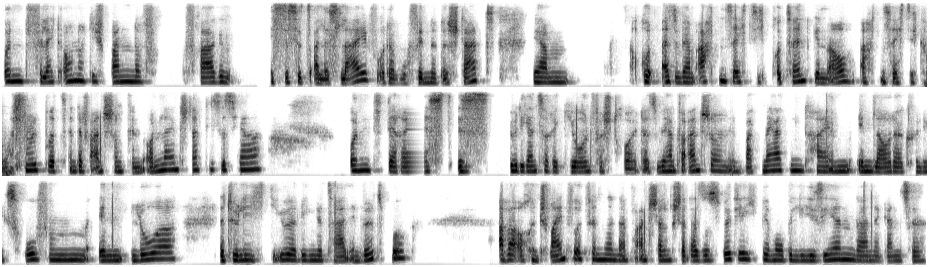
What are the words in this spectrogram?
Und vielleicht auch noch die spannende Frage, ist das jetzt alles live oder wo findet es statt? Wir haben also wir haben 68 Prozent, genau 68,0 Prozent der Veranstaltungen finden online statt dieses Jahr. Und der Rest ist über die ganze Region verstreut. Also wir haben Veranstaltungen in Bad Mergentheim, in Lauder Königshofen, in Lohr, natürlich die überwiegende Zahl in Würzburg. Aber auch in Schweinfurt finden dann Veranstaltungen statt. Also es ist wirklich, wir mobilisieren da eine ganze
